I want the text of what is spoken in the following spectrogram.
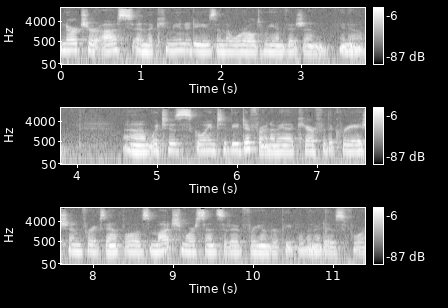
nurture us and the communities and the world we envision, you know, um, which is going to be different. I mean, a care for the creation, for example, is much more sensitive for younger people than it is for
